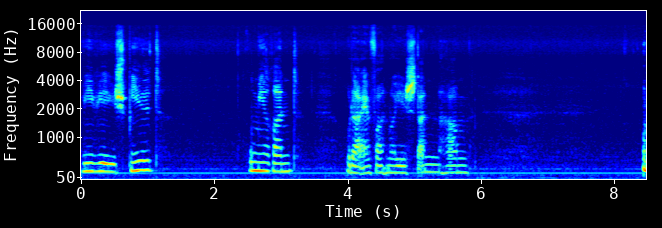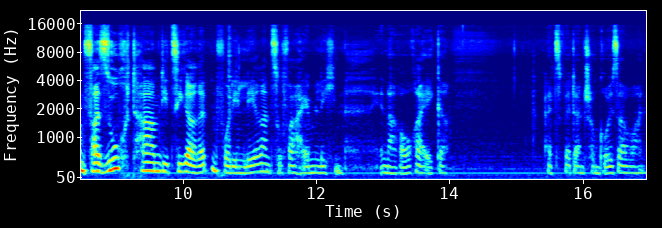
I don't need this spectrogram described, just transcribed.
wie wir gespielt, rumgerannt oder einfach nur gestanden haben und versucht haben, die Zigaretten vor den Lehrern zu verheimlichen in der Raucherecke, als wir dann schon größer waren.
